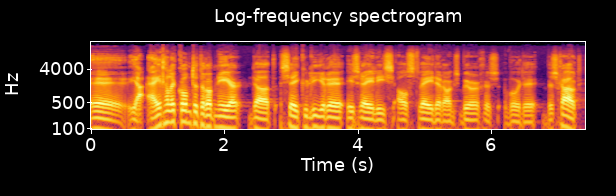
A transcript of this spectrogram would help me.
uh, ja, eigenlijk komt het erop neer dat seculiere Israëli's als tweede rangs burgers worden beschouwd.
